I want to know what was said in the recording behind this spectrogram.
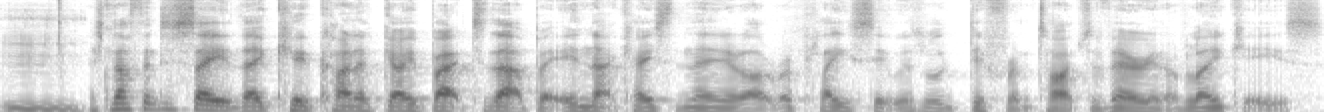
Mm. there's nothing to say they could kind of go back to that. But in that case, then they like replace it with different types of variant of Lokis.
